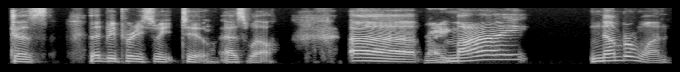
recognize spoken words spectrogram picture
because that'd be pretty sweet too, as well. Uh, Right. my number one,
